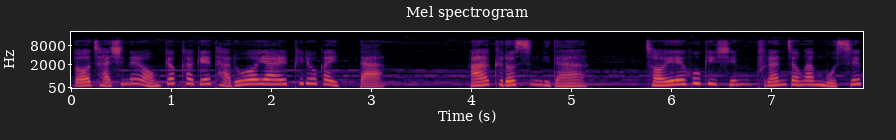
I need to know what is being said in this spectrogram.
너 자신을 엄격하게 다루어야 할 필요가 있다. 아, 그렇습니다. 저의 호기심, 불안정한 모습,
